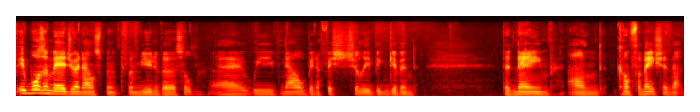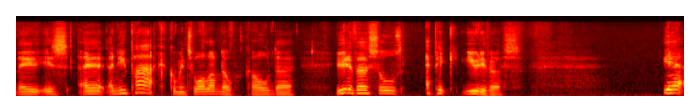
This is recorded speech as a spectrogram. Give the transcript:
it was a major announcement from Universal. Uh, we've now been officially been given the name and confirmation that there is a, a new park coming to Orlando called uh, Universal's Epic Universe. Yeah,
